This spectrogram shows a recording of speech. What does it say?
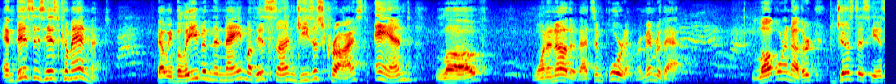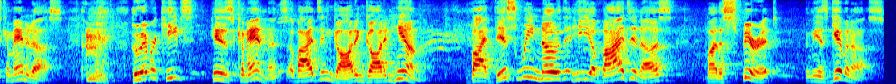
And this is His commandment that we believe in the name of His Son, Jesus Christ, and love one another. That's important. Remember that. Love one another just as He has commanded us. Whoever keeps his commandments abides in God and God in him. By this we know that he abides in us by the Spirit whom he has given us.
